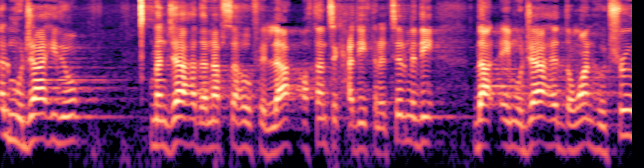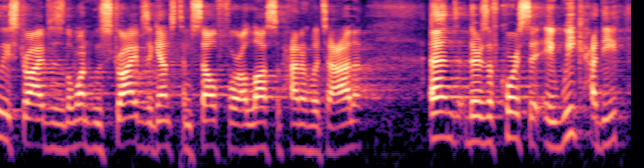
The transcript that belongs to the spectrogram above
al-mujahidu man jahada nafsahu fillah." Authentic hadith in At-Tirmidhi that a mujahid, the one who truly strives, is the one who strives against himself for Allah Subhanahu wa Taala. And there's of course a, a weak hadith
